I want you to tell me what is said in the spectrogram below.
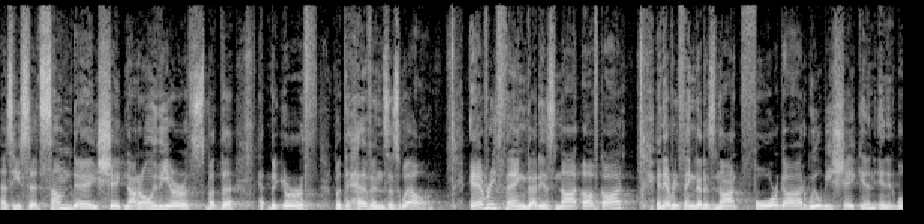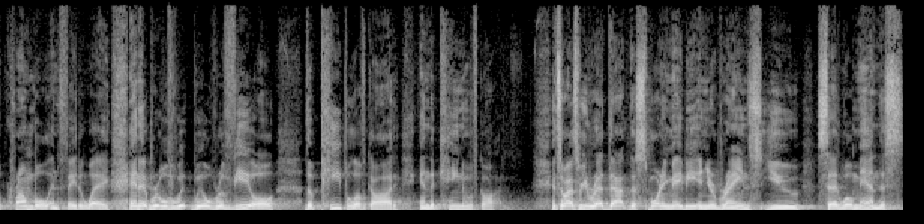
as he said, someday shake not only the earth, but the, the earth, but the heavens as well. Everything that is not of God and everything that is not for God will be shaken and it will crumble and fade away. And it will, will reveal the people of God and the kingdom of God. And so, as we read that this morning, maybe in your brains, you said, well, man, this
